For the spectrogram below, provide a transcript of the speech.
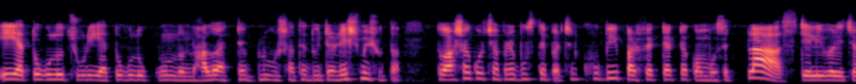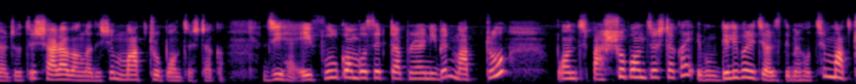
এই এতগুলো চুড়ি, এতগুলো কুন্দন, ভালো একটা গ্লুর সাথে দুইটা রেশমি সুতা। তো আশা করছি আপনারা বুঝতে পারছেন, খুবই পারফেক্ট একটা combo set plus delivery charge হচ্ছে সারা বাংলাদেশে মাত্র পঞ্চাশ টাকা। জি হ্যাঁ এই ফুল কম্বো সেটটা আপনারা নেবেন মাত্র পঞ্চ, পাঁচশো পঞ্চাশ টাকা এবং ডেলিভারি চার্জ দেবেন হচ্ছে মাত্র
